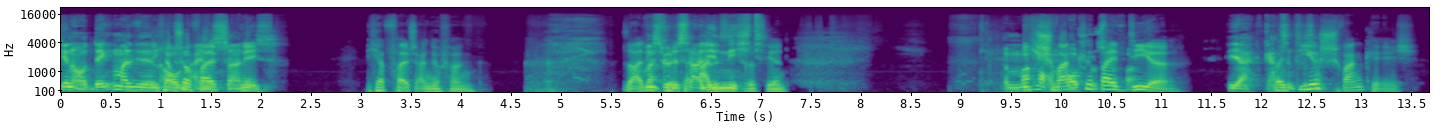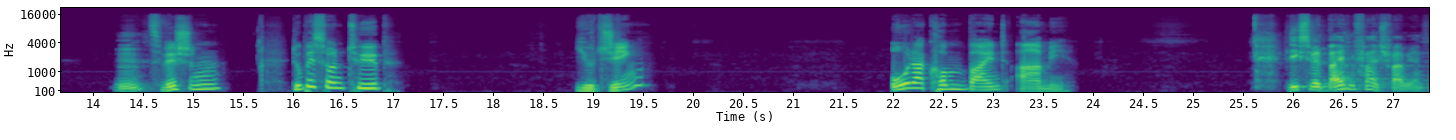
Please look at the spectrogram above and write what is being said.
Genau, denk mal in den ich Augen eines Salis. Nee, ich habe falsch angefangen. Sali was würde Sali nicht interessieren? Ich schwanke bei dir. Ja, ganz Bei dir schwanke ich. Mhm. Zwischen, du bist so ein Typ, Eugene oder Combined Army. Liegst du mit beiden falsch, Fabian?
